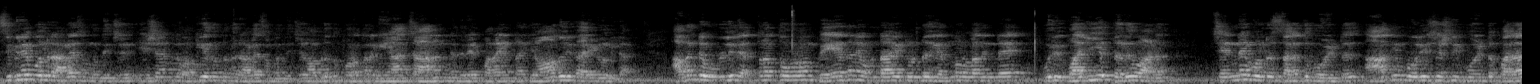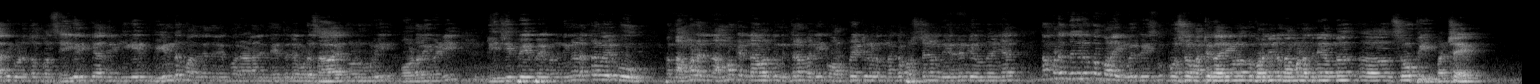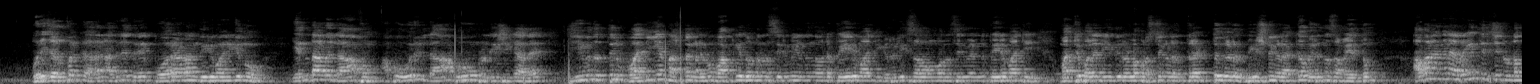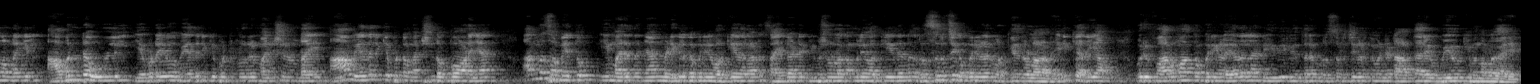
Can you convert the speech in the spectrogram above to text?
സിബിനെ പോലെ ഒരാളെ സംബന്ധിച്ച് ഏഷ്യാനെറ്റിൽ വർക്ക് ചെയ്തുകൊണ്ടിരുന്ന ഒരാളെ സംബന്ധിച്ച് അവിടുന്ന് പുറത്തിറങ്ങി ആ ചാനലിനെതിരെ പറയേണ്ട യാതൊരു കാര്യങ്ങളുമില്ല അവന്റെ ഉള്ളിൽ എത്രത്തോളം വേദന ഉണ്ടായിട്ടുണ്ട് എന്നുള്ളതിന്റെ ഒരു വലിയ തെളിവാണ് ചെന്നൈ പോലൊരു സ്ഥലത്ത് പോയിട്ട് ആദ്യം പോലീസ് സ്റ്റേഷനിൽ പോയിട്ട് പരാതി കൊടുത്തപ്പോൾ സ്വീകരിക്കാതിരിക്കുകയും വീണ്ടും അതിനെതിരെ പോരാടാൻ ഇദ്ദേഹത്തിന്റെ കൂടെ സഹായത്തോടു കൂടി കോടതി വഴി ഡി ജി പി നിങ്ങൾ എത്ര പേര് പോകും അപ്പൊ നമ്മൾ നമുക്ക് എല്ലാവർക്കും ഇത്ര വലിയ കോർപ്പറേറ്റുകൾ എന്നൊക്കെ പ്രശ്നങ്ങൾ നേരിടേണ്ടി വന്നു കഴിഞ്ഞാൽ നമ്മൾ എന്തെങ്കിലുമൊക്കെ പറയും. ഒരു ഫേസ്ബുക്ക് പോസ്റ്റോ മറ്റു കാര്യങ്ങളൊക്കെ പറഞ്ഞിട്ട് നമ്മൾ അതിനെ ഒന്ന് സ്റ്റോപ്പ് ചെയ്യും. പക്ഷേ ഒരു ചെറുപ്പക്കാരൻ അതിനെതിരെ പോരാടാൻ തീരുമാനിക്കുന്നു. എന്താണ് ലാഭം? അപ്പൊ ഒരു ലാഭവും പ്രതീക്ഷിക്കാതെ ജീവിതത്തിൽ വലിയ നഷ്ടങ്ങൾ ഇപ്പൊ വർക്ക് ചെയ്തുകൊണ്ടിരുന്ന സിനിമയിൽ നിന്ന് അവന്റെ പേര് മാറ്റി റിലീസ് ആവാൻ പോകുന്ന സിനിമയിൽ നിന്ന് പേര് മാറ്റി മറ്റു പല രീതിയിലുള്ള പ്രശ്നങ്ങൾ ത്രെട്ടുകൾ ഭീഷണികളൊക്കെ വരുന്ന സമയത്തും അവൻ അങ്ങനെ ഇറങ്ങി തിരിച്ചിട്ടുണ്ടെന്നുണ്ടെങ്കിൽ അവന്റെ ഉള്ളിൽ എവിടെയോ വേദനിക്കപ്പെട്ടിട്ടുള്ള ഒരു മനുഷ്യനുണ്ടായി. ആ വേദനിക്കപ്പെട്ട മനുഷ്യന്റെ ഒപ്പമാണ് ഞാൻ. അന്ന് സമയത്തും ഈ മരുന്ന് ഞാൻ മെഡിക്കൽ കമ്പനിയിൽ വർക്ക് ചെയ്തതാണ് സൈക്കാട്രിക് ഡിവിഷനുള്ള കമ്പനി വർക്ക് ചെയ്തതാണ് റിസർച്ച് കമ്പനികളിൽ വർക്ക് ചെയ്തിട്ടുള്ളതാണ് എനിക്കറിയാം ഒരു ഫാർമ കമ്പനികൾ ഏതെല്ലാം രീതിയിൽ ഇത്തരം റിസർച്ചുകൾക്ക് വേണ്ടിയിട്ട് ആൾക്കാരെ ഉപയോഗിക്കും എന്നുള്ള കാര്യം.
